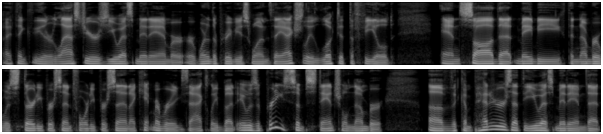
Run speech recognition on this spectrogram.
I think either last year's U.S. Mid Am or, or one of the previous ones, they actually looked at the field and saw that maybe the number was 30%, 40%. I can't remember exactly, but it was a pretty substantial number of the competitors at the US Mid Am that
